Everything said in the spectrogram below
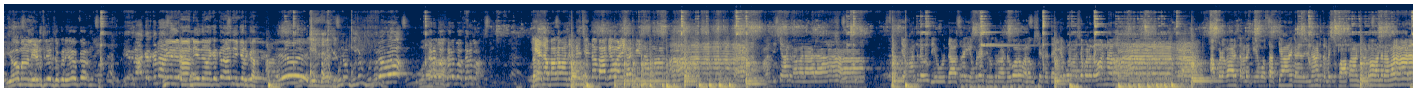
అయ్యో మన లేడీస్ లేడీస్ ఒకటే ఒక నీది నాకెరకనా? నీది ఆ, నీది నాకెరక నాది నీకెరక గురవా? ఏదో భగవంతుడు చిన్న భాగ్యవాడి కట్టిండమ్మా. అందుకే అనగవలారా సత్యవంతులు దేవుడు దాసరా ఎప్పుడే తిరుగుతున్నారు. అడ్డుకోరు వాళ్ళకు చెడ్డ దయ్యం కూడా ఆశపడదు అన్నారు. అప్పుడు వారి తలకేమో సత్యానికి నాడు తలకి పాప అంటాడు అన్నారు. అవలారా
